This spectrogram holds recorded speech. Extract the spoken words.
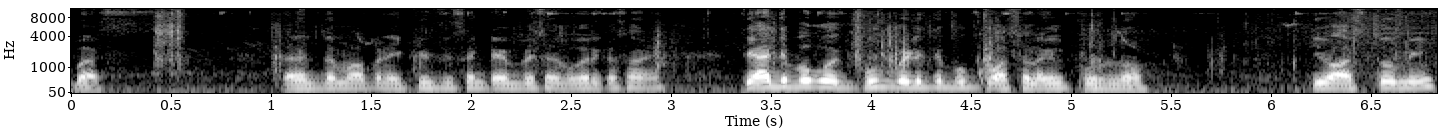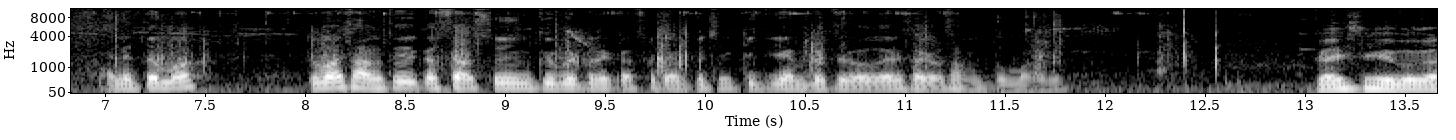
बस. त्यानंतर मग आपण एकवीस दिवसांनी टेम्परेचर वगैरे कसं आहे ते आधी बघू. एक बुक भेटेल ती बुक वाचावं लागेल पूर्ण. ती वाचतो मी. आणि तर मग तुम्हाला सांगतो की कसं असतो इन्क्युबेटर कसं टेम्परेचर किती टेम्परेचर वगैरे सगळं सांगतो मला गाईस हे बघा.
